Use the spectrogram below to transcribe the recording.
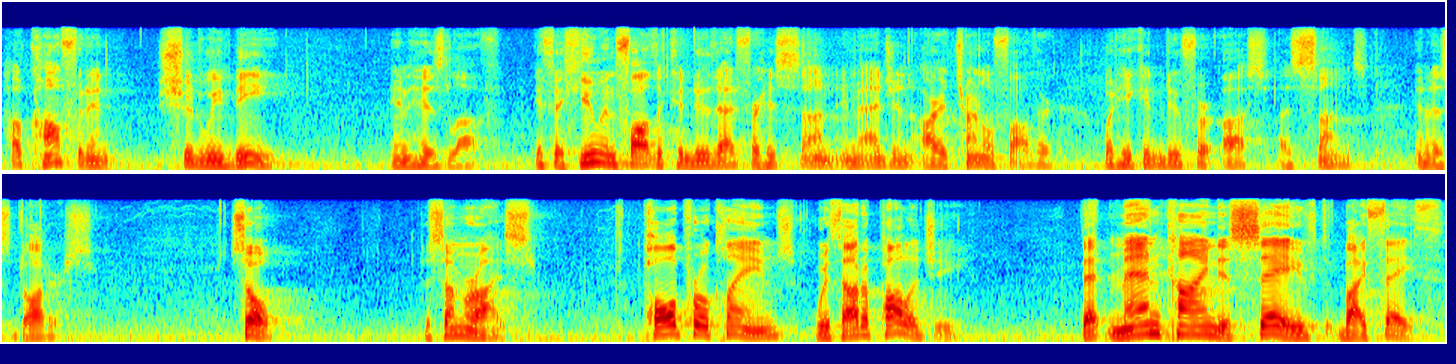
How confident should we be in His love? If a human father can do that for his son, imagine our eternal Father, what He can do for us as sons and as daughters. So, to summarize, Paul proclaims without apology that mankind is saved by faith.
